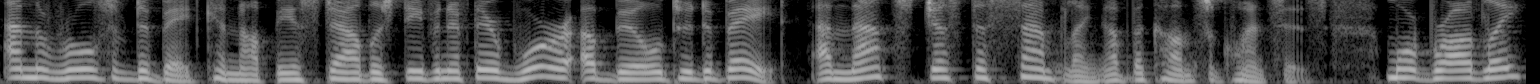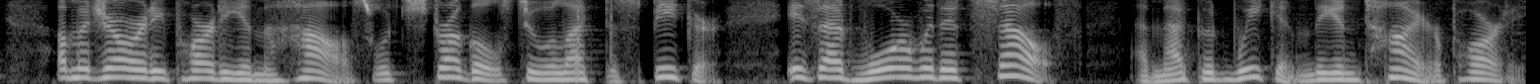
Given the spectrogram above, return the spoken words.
and the rules of debate cannot be established even if there were a bill to debate. And that's just a sampling of the consequences. More broadly, a majority party in the House, which struggles to elect a speaker, is at war with itself, and that could weaken the entire party.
